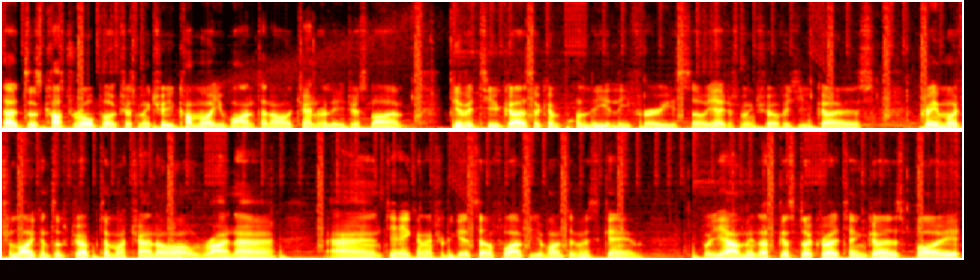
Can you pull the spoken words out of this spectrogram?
that does cost robux just make sure you comment what you want and I'll generally just like give it to you guys for completely free. So yeah just make sure that you guys pretty much like and subscribe to my channel right now. And yeah you can actually get yourself whatever you want in this game. But yeah i mean let's get stuck right in guys by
